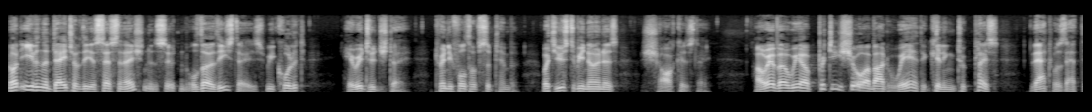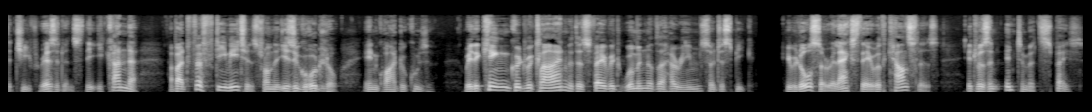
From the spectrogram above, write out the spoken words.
Not even the date of the assassination is certain, although these days we call it Heritage Day, 24th of September, what used to be known as Shaka's Day. However, we are pretty sure about where the killing took place. That was at the chief residence, the Ikanda, about 50 meters from the Isigodlo in KwaDukuza where the king could recline with his favorite woman of the harem, so to speak. He would also relax there with counselors. It was an intimate space.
